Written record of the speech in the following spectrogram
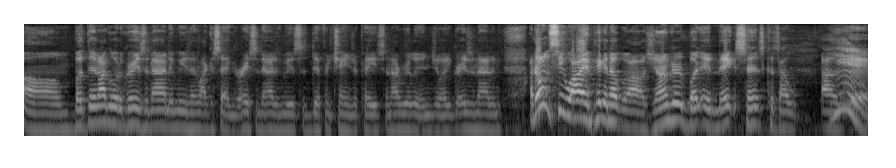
Um, but then I go to Grey's Anatomy and like I said, Grey's Anatomy is a different change of pace, and I really enjoy Grey's Anatomy. I don't see why I'm picking up when I was younger, but it makes sense because I I, Yeah,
